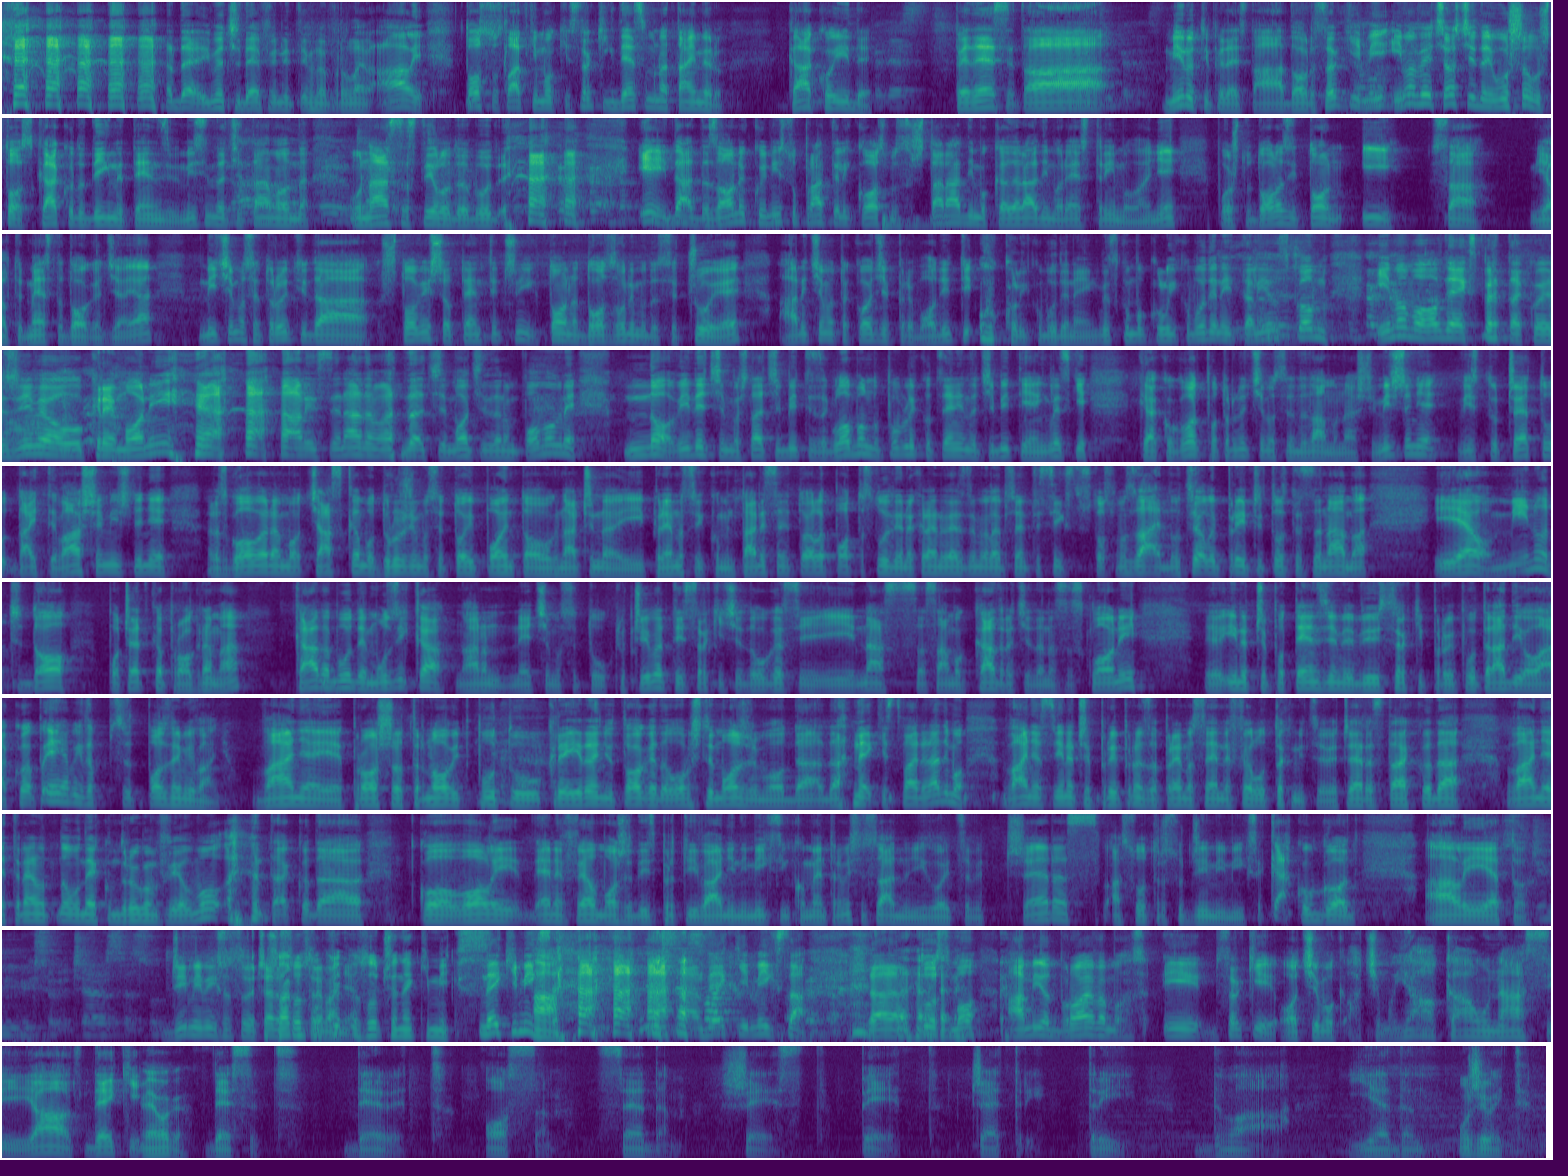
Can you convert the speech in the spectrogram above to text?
da, imaće definitivno problema. Ali, to su slatki muki. Srki, gde smo na tajmeru? Kako ide? 50. 50, a... Minuti 50, a dobro, Srki mi, ima već osjećaj da je ušao u štos, kako da digne tenziju. Mislim da će tamo na, u NASA stilu da bude. Ej, da, da za one koji nisu pratili Kosmos, šta radimo kada radimo restreamovanje, pošto dolazi ton i sa jel te, mesta događaja, mi ćemo se truditi da što više autentičnih tona dozvolimo da se čuje, ali ćemo takođe prevoditi, ukoliko bude na engleskom, ukoliko bude na italijanskom. Imamo ovde eksperta koji je živeo u Kremoni, ali se nadamo da će moći da nam pomogne. No, vidjet ćemo šta će biti za globalnu publiku, cenim da će biti engleski. Kako god, potrudit ćemo se da damo naše mišljenje. Vi ste u četu, dajte vaše mišljenje, razgovaramo, časkamo, družimo se, to i pojenta ovog načina i prenosa i komentarisanja, to je lepota studija na kraju verzijama Lab 76, što smo zajedno u celoj priči, tu ste sa nama. I evo, minut do početka programa, kada bude muzika, naravno nećemo se tu uključivati, Srki će da ugasi i nas sa samog kadra će da nas skloni. E, inače, po tenzijama je bio i Srki prvi put radi ovako. E, ja bih da pozdravim i Vanju. Vanja je prošao trnovit put u kreiranju toga da uopšte možemo da, da neke stvari radimo. Vanja se inače priprema za prenos NFL utakmice večeras, tako da Vanja je trenutno u nekom drugom filmu, tako da ko voli NFL može da isprati Vanjini mixing komentar. Mislim sadno njih dvojica večeras, a sutra su Jimmy Mixa. Kako god. Ali eto. Jimmy Mixa večeras, a sutra. Jimmy Mixa su U večeras, svakom sutra Vanja. slučaju, slučaju neki miks. Neki miks. Neki miksa. Da, da, tu smo. A mi odbrojevamo i Srki, hoćemo, hoćemo ja kao u nasi, ja, deki. Evo ga. 10, 9, 8, 7, 6, 5, 4, 3, 2, 1. Uživajte.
